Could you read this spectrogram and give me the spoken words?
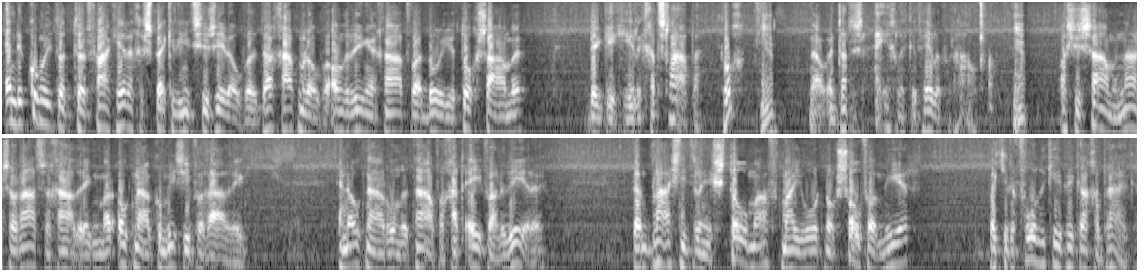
En dan kom je tot, tot vaak hele gesprekken die niet zozeer over de dag gaat, maar over andere dingen gaat, waardoor je toch samen, denk ik, heerlijk gaat slapen. Toch? Ja. Nou, en dat is eigenlijk het hele verhaal. Ja. Als je samen na zo'n raadsvergadering, maar ook na een commissievergadering en ook na een ronde tafel gaat evalueren, dan blaas je niet alleen stoom af, maar je hoort nog zoveel meer wat je de volgende keer weer kan gebruiken.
